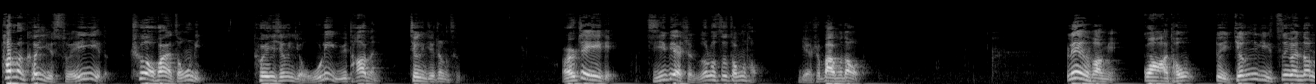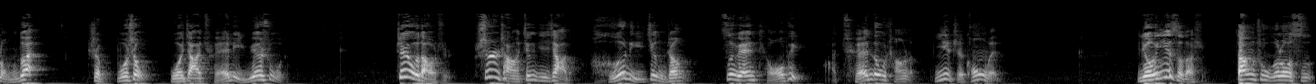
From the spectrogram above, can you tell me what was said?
他们可以随意的撤换总理，推行有利于他们经济政策，而这一点，即便是俄罗斯总统也是办不到的。另一方面，寡头对经济资源的垄断。是不受国家权力约束的，这又导致市场经济下的合理竞争、资源调配啊，全都成了一纸空文。有意思的是，当初俄罗斯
